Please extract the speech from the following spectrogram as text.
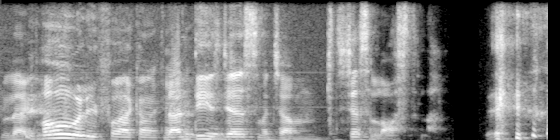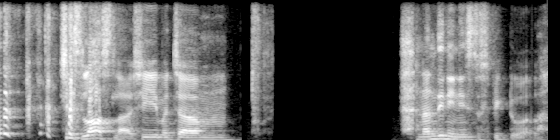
Like Holy fuck! I can't. I the can't. auntie is just macam, it's just lost, lah. She's lost, lah. She macam. Nandini needs to speak to her, lah.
